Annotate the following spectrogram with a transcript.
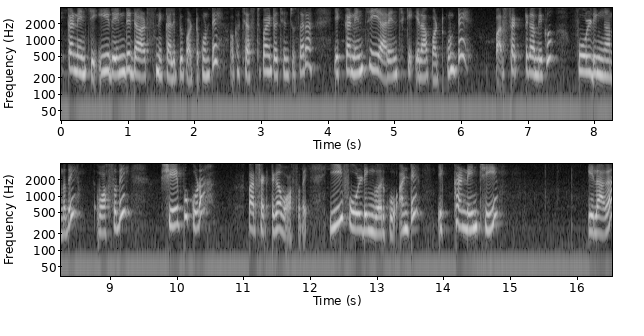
ఇక్కడ నుంచి ఈ రెండు డాట్స్ని కలిపి పట్టుకుంటే ఒక చెస్ట్ పాయింట్ వచ్చింది చూసారా? ఇక్కడ నుంచి ఈ ఆరెంజ్కి ఇలా పట్టుకుంటే పర్ఫెక్ట్గా మీకు ఫోల్డింగ్ అన్నది వస్తుంది. షేప్ కూడా పర్ఫెక్ట్గా వస్తుంది. ఈ ఫోల్డింగ్ వరకు అంటే ఇక్కడి నుంచి ఇలాగా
